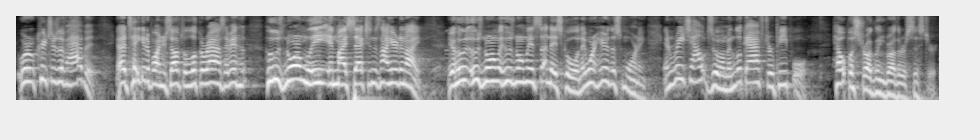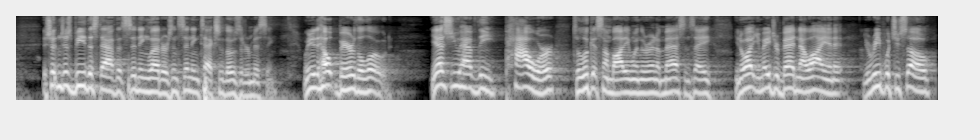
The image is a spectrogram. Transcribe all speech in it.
We're creatures of habit. You got to take it upon yourself to look around and say, man, who's normally in my section that's not here tonight? You know, who, who's, normally, who's normally in Sunday school and they weren't here this morning? And reach out to them and look after people. Help a struggling brother or sister. It shouldn't just be the staff that's sending letters and sending texts to those that are missing. We need to help bear the load. Yes, you have the power to look at somebody when they're in a mess and say, you know what, you made your bed, now lie in it. You reap what you sow.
